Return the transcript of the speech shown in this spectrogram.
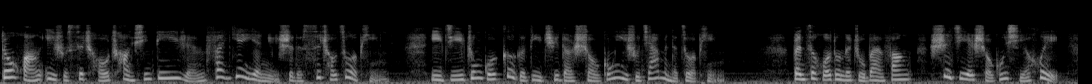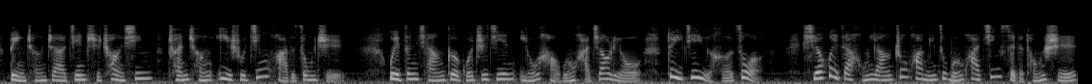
敦煌艺术丝绸创新第一人范艳艳女士的丝绸作品，以及中国各个地区的手工艺术家们的作品。本次活动的主办方世界手工协会秉承着坚持创新、传承艺术精华的宗旨，为增强各国之间友好文化交流、对接与合作，协会在弘扬中华民族文化精髓的同时，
